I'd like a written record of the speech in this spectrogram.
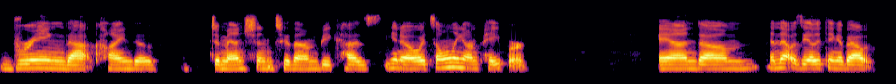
bring that kind of dimension to them because you know it's only on paper and um, and that was the other thing about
